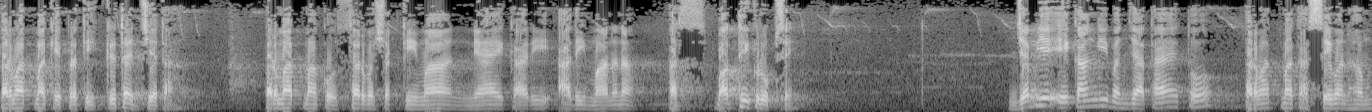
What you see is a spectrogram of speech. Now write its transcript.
परमात्मा के प्रति कृतज्ञता, परमात्मा को सर्वशक्तिमान, न्यायकारी आदि मानना बस बौद्धिक रूप से। जब ये एकांगी बन जाता है तो परमात्मा का सेवन हम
